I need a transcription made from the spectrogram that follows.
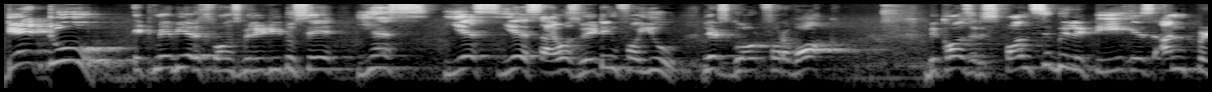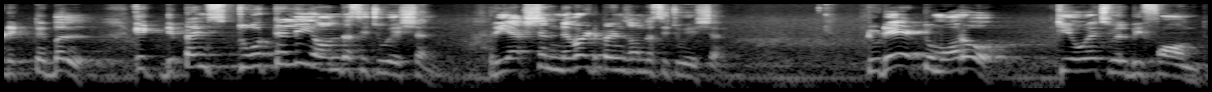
Day two, it may be a responsibility to say, Yes, yes, yes, I was waiting for you. Let's go out for a walk. Because responsibility is unpredictable, it depends totally on the situation. Reaction never depends on the situation. Today, tomorrow, KOH will be formed.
